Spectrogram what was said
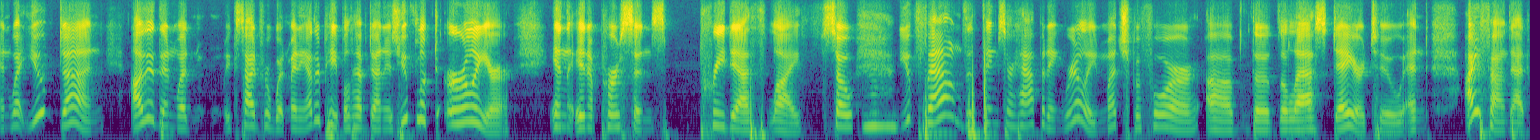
And what you've done, other than what, aside from what many other people have done, is you've looked earlier in in a person's pre-death life. So you've found that things are happening really much before uh, the the last day or two, and I found that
